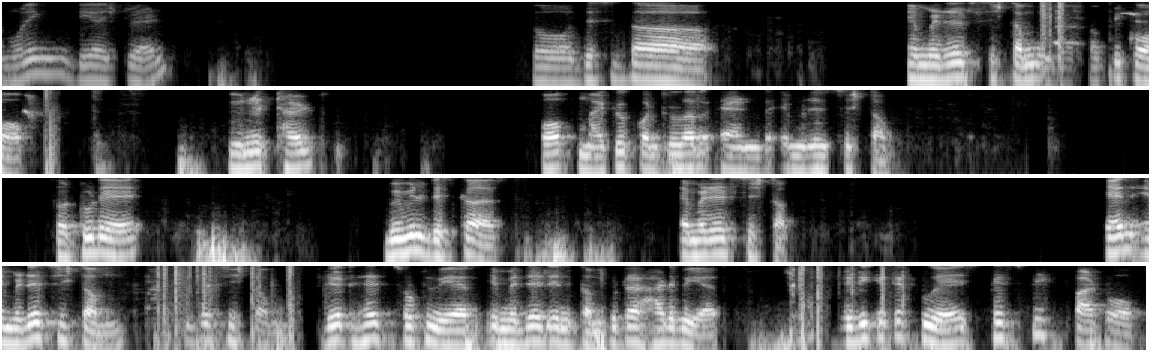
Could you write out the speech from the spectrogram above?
Good morning, dear student. So this is the embedded system topic of unit third of microcontroller and embedded system. So today we will discuss embedded system. An embedded system is a system that has software embedded in computer hardware dedicated to a specific part of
